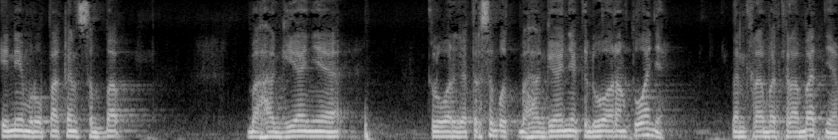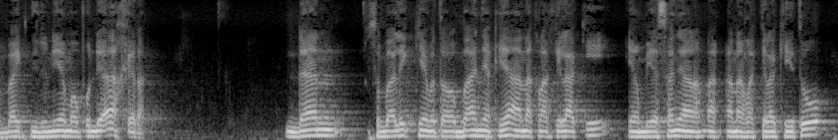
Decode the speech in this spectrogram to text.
ini merupakan sebab bahagianya keluarga tersebut, bahagianya kedua orang tuanya dan kerabat-kerabatnya baik di dunia maupun di akhirat. Dan sebaliknya betapa banyak ya anak laki-laki yang biasanya anak-anak laki-laki itu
